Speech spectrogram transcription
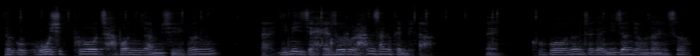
결국 50% 자본 잠식은 이미 이제 해소를 한 상태입니다. 네, 그거는 제가 이전 영상에서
